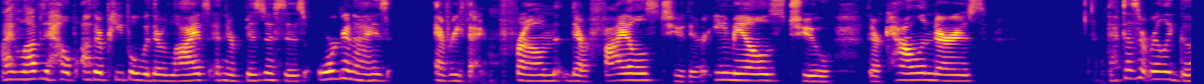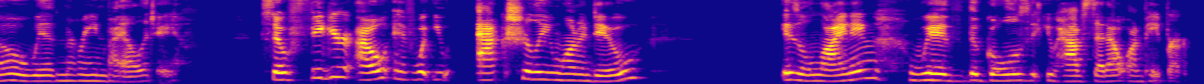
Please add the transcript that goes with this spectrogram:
I love to help other people with their lives and their businesses organize everything from their files to their emails to their calendars. That doesn't really go with marine biology. So figure out if what you actually want to do is aligning with the goals that you have set out on paper.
